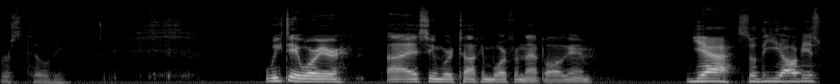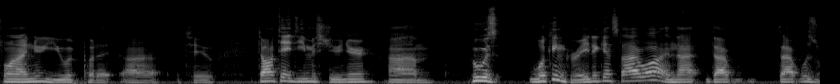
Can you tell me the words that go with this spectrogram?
versatility. Weekday Warrior. I assume we're talking more from that ball game. Yeah, so the obvious one I knew you would put it uh, to Dontay Demus Jr., um, who was looking great against Iowa, and that that that was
